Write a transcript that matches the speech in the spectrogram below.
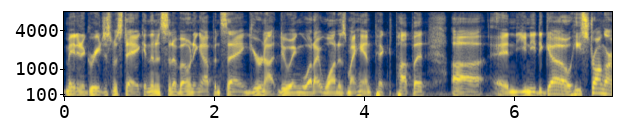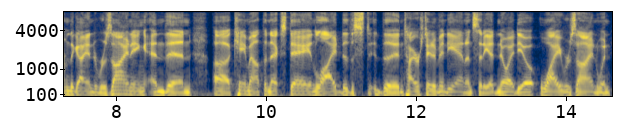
made an egregious mistake. And then instead of owning up and saying, you're not doing what I want as my hand-picked puppet uh, and you need to go, he strong-armed the guy into resigning and then uh, came out the next day and lied to the, st- the entire state of Indiana and said he had no idea why he resigned when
